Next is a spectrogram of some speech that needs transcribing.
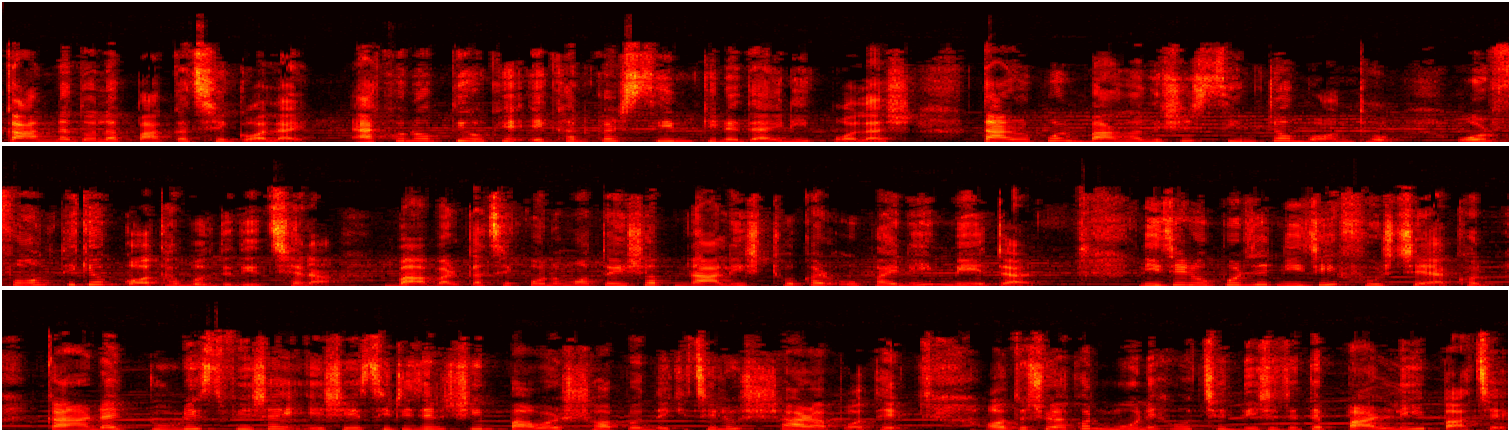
কান্না দলা পাকাচ্ছে গলায়। এখন অবধি ওকে এখানকার সিম কিনে দেয়নি পলাশ। তার উপর বাংলাদেশের সিমটাও বন্ধ। ওর ফোন থেকেও কথা বলতে দিচ্ছে না। বাবার কাছে কোনো মতো এসব নালিশ ঠোকার উপায় নেই মেয়েটার। নিজের উপর যে নিজেই ফুসছে এখন। কানাডায় ট্যুরিস্ট ভিসায় এসে সিটিজেনশিপ পাওয়ার স্বপ্ন দেখেছিল সারা পথে। অথচ এখন মনে হচ্ছে দেশে যেতে পারলেই বাঁচে।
